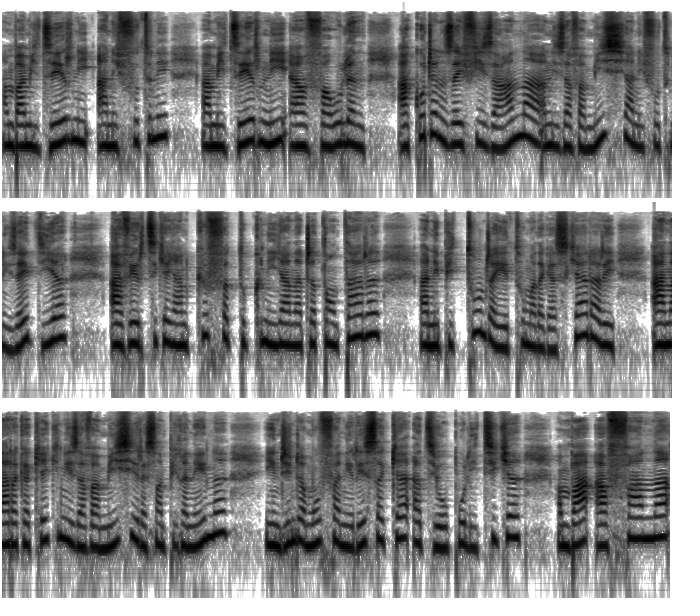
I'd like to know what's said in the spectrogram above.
mba mijery ny any ifotony mijery ny vahaolana akoatran izay fizahana ny zava misy any ifotony izay dia averintsika ihany koa fa tokony hianatra tantara ny mpitondra eto Madagasikara ary Hanaraka akaiky ny zava-misy iraisam-pirenena, indrindra moa fa ny resaka jeopolitika, mba hahafahana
